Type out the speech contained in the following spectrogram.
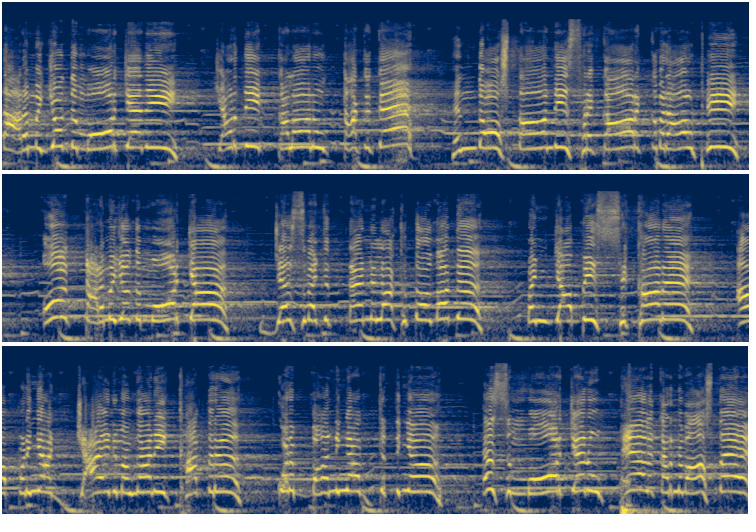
ਧਰਮ ਯੁੱਧ ਮੋਰਚੇ ਦੀ ਚੜ੍ਹਦੀ ਕਲਾ ਨੂੰ ਤੱਕ ਕੇ ਹਿੰਦੁਸਤਾਨ ਦੀ ਸਰਕਾਰ ਘਬਰਾ ਉੱਠੀ। ਉਹ ਧਰਮ ਯੁੱਧ ਮੋਰਚਾ ਜਿਸ ਵਿੱਚ 3 ਲੱਖ ਤੋਂ ਵੱਧ ਪੰਜਾਬੀ ਸਿੱਖਾਂ ਨੇ ਆਪਣੀਆਂ ਜਾਇਜ਼ ਮੰਗਾਂ ਦੀ ਖਾਤਰ ਕੁਰਬਾਨੀਆਂ ਦਿੱਤੀਆਂ। ਇਸ ਮੋਰਚੇ ਨੂੰ ਫੇਲ ਕਰਨ ਵਾਸਤੇ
